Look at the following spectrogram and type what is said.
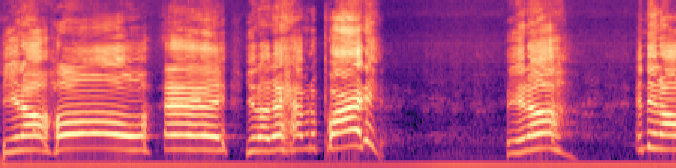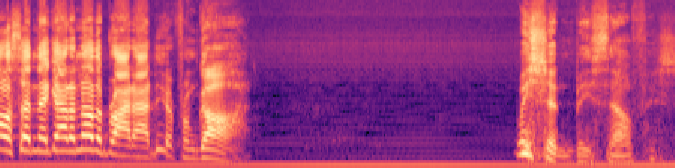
You know, oh, hey, you know, they're having a party. You know? And then all of a sudden they got another bright idea from God. We shouldn't be selfish.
